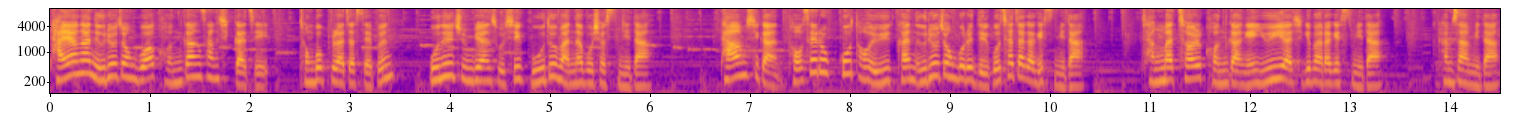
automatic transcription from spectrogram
다양한 의료 정보와 건강 상식까지 정보 플라자 세븐 오늘 준비한 소식 모두 만나보셨습니다. 다음 시간 더 새롭고 더 유익한 의료 정보를 들고 찾아가겠습니다. 장마철 건강에 유의하시기 바라겠습니다. 감사합니다.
